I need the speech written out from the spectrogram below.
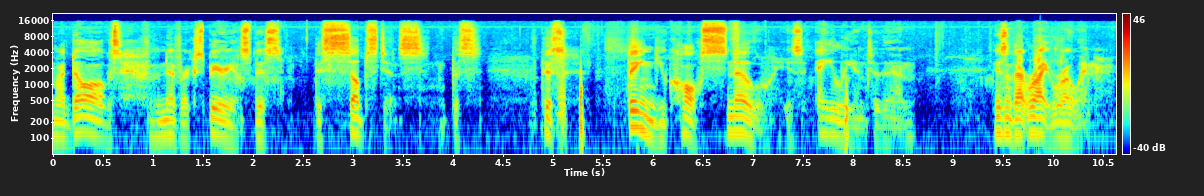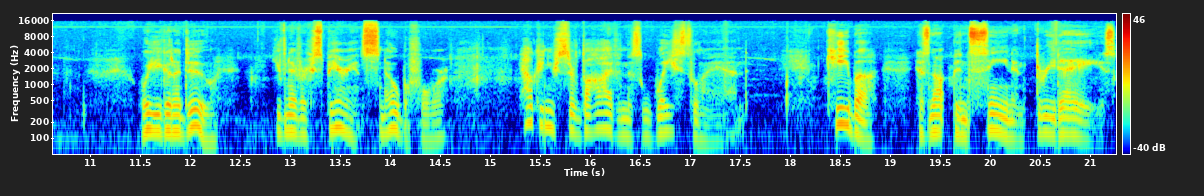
My dogs have never experienced this this substance, this this thing you call snow is alien to them. Isn't that right, Rowan? What are you gonna do? You've never experienced snow before. How can you survive in this wasteland? Kiba has not been seen in three days,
